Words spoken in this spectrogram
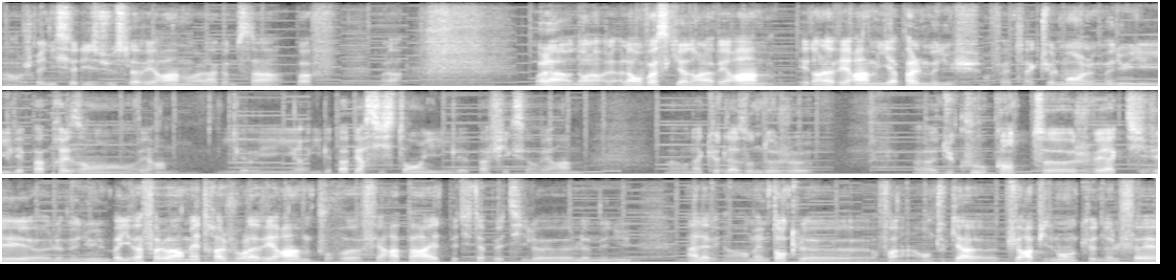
Alors je réinitialise juste la VRAM, voilà, comme ça, pof, voilà. Voilà, là on voit ce qu'il y a dans la VRAM, et dans la VRAM il n'y a pas le menu, en fait. Actuellement le menu il n'est pas présent en VRAM. Il n'est pas persistant, il n'est pas fixé en VRAM. Euh, on n'a que de la zone de jeu. Euh, du coup, quand euh, je vais activer euh, le menu, bah, il va falloir mettre à jour la VRAM pour faire apparaître petit à petit le, menu, en même temps que le... Enfin, en tout cas, plus rapidement que ne le fait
